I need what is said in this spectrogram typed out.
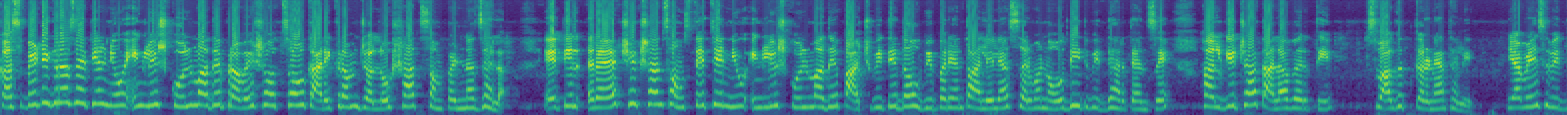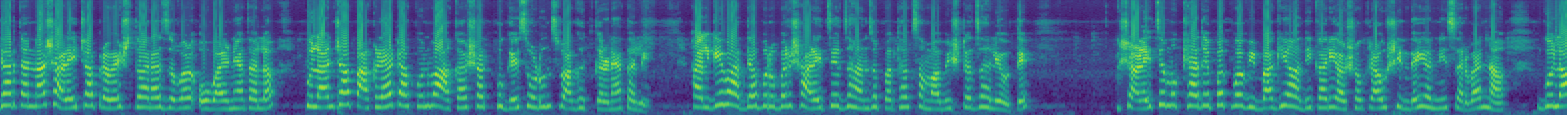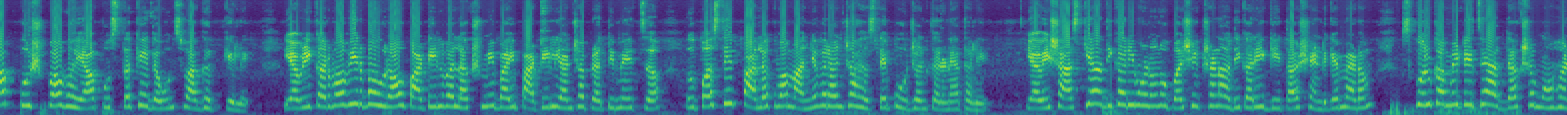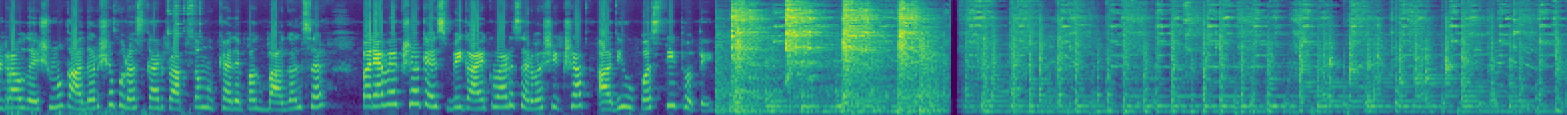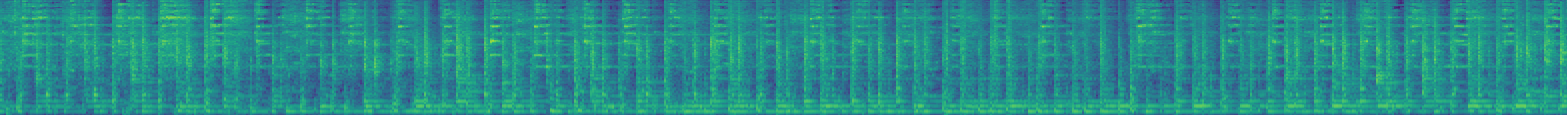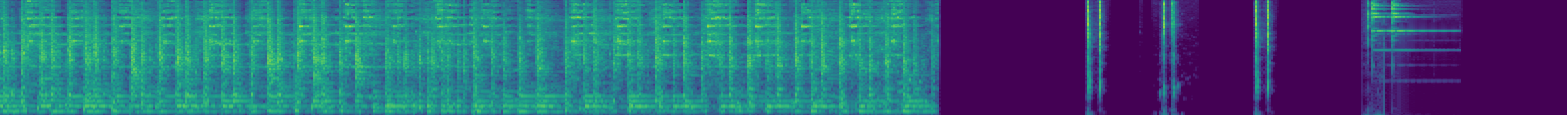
Kasbe Digraj येथील new English स्कूलमध्ये प्रवेशोत्सव कार्यक्रम जल्लोषात संपन्न झाला. येथील रयत शिक्षण संस्थेचे न्यू इंग्लिश स्कूलमध्ये पाचवी ते दहावीपर्यंत आलेल्या सर्व नवोदित विद्यार्थ्यांचे हलगीच्या तालावरती स्वागत करण्यात आले. यावेळेस विद्यार्थ्यांना शाळेच्या प्रवेशद्वाराजवळ ओवाळण्यात आलं फुलांच्या पाकळ्या टाकून व आकाशात फुगे सोडून स्वागत करण्यात आले. हलगी वाद्याबरोबर शाळेचे झांज पथक समाविष्ट झाले होते. शाळेचे मुख्याध्यापक व विभागीय अधिकारी अशोकराव शिंदे यांनी सर्वांना गुलाब पुष्प वह्या पुस्तके देऊन स्वागत केले. यावेळी कर्मवीर भाऊराव पाटील व लक्ष्मीबाई पाटील यांच्या प्रतिमेचं उपस्थित पालक व मान्यवरांच्या हस्ते पूजन करण्यात आले. यावेळी शासकीय अधिकारी म्हणून उपशिक्षण अधिकारी गीता शेंडगे मॅडम स्कूल कमिटीचे अध्यक्ष मोहनराव देशमुख आदर्श पुरस्कार प्राप्त मुख्याध्यापक बागल सर पर्यवेक्षक एस बी गायकवाड सर्व शिक्षक आदी उपस्थित होते.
